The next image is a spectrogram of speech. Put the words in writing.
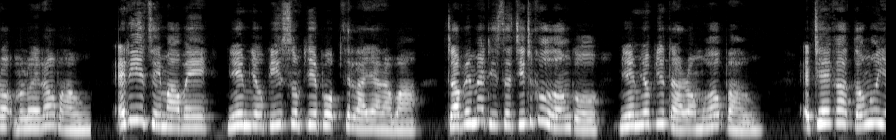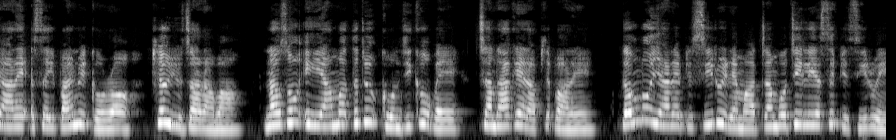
တော့မလွယ်တော့ပါဘူး။အဲ့ဒီအချိန်မှာပဲမြေမြုပ်ပြီးစွန့်ပစ်ဖို့ဖြစ်လာရတာပါ။ဒါပေမဲ့ဒီစက်ကြီးတစ်ခုလုံးကိုမြေမြုပ်ပစ်တာတော့မဟုတ်ပါဘူး။အထက်ကသုံးလို့ရတဲ့အစိပ်ပိုင်းတွေကိုတော့ဖြုတ်ယူကြတာပါ။နောက်ဆုံးအေယာမတတုခွန်ကြီးကိုပဲခြံထားခဲ့တာဖြစ်ပါတယ်။သုံးလို့ရတဲ့ပစ္စည်းတွေထဲမှာတံပိုးကြီးလျက်စစ်ပစ္စည်းတွေ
